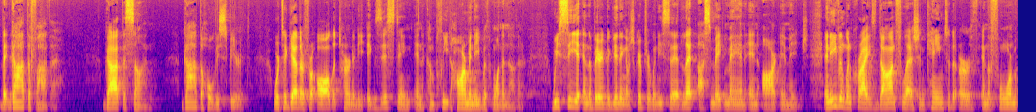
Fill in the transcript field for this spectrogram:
that God the Father, God the Son, God the Holy Spirit were together for all eternity, existing in a complete harmony with one another. We see it in the very beginning of Scripture when he said, Let us make man in our image. And even when Christ donned flesh and came to the earth in the form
